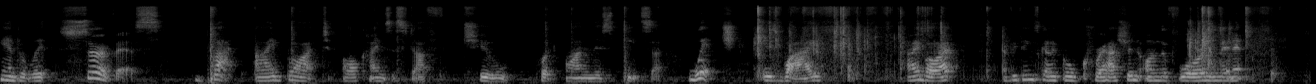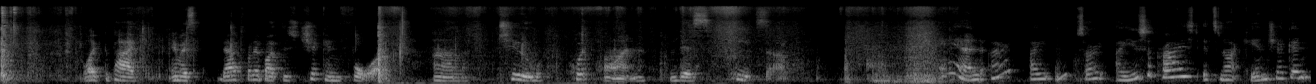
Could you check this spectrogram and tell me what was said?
candlelit service but I bought all kinds of stuff to put on this pizza, which is why I bought, everything's going to go crashing on the floor in a minute, like the pie. Anyways, that's what I bought this chicken for, um, to put on this pizza. And I, I oops, sorry, are you surprised it's not canned chicken?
